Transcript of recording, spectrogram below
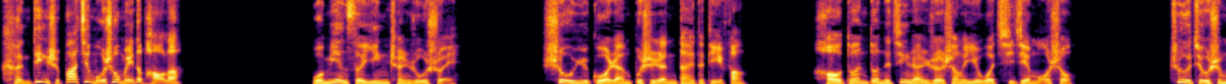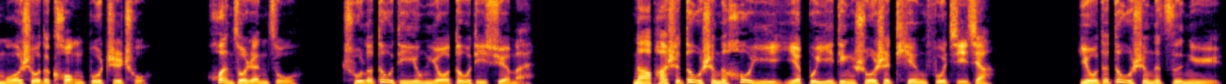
肯定是八阶魔兽没得跑了。我面色阴沉如水，兽域果然不是人待的地方，好端端的竟然惹上了一窝七阶魔兽，这就是魔兽的恐怖之处。换做人族，除了斗帝拥有斗帝血脉。哪怕是斗圣的后裔，也不一定说是天赋极佳。有的斗圣的子女，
